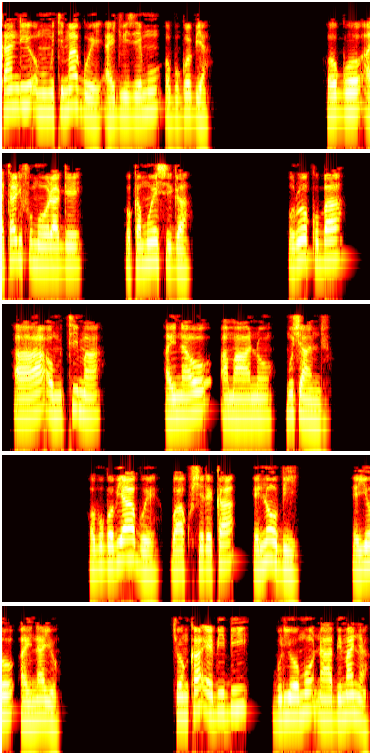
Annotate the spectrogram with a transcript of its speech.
kandi omumutima gwe aijwizemu obugobya. Ogwo atalifumorage okamwesiga. Urokuba aa omutima ainao amano mushanju obugobyabwe bwa kushereka enobi eyo ainayo Kyonka ebibi buliomo na abimanya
